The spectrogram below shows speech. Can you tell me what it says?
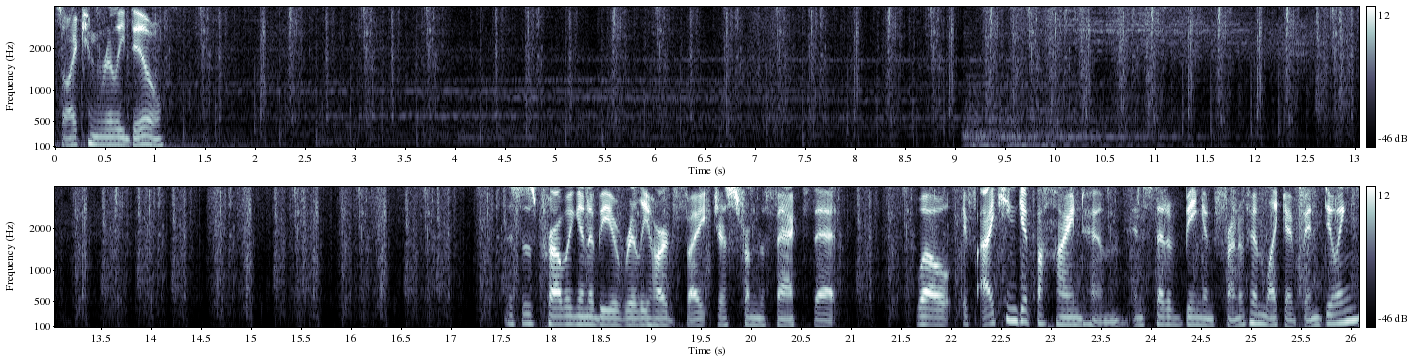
So I can really do. This is probably going to be a really hard fight just from the fact that, well, if I can get behind him instead of being in front of him like I've been doing,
